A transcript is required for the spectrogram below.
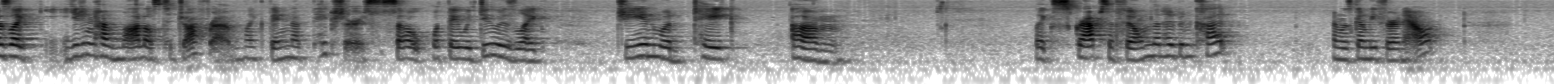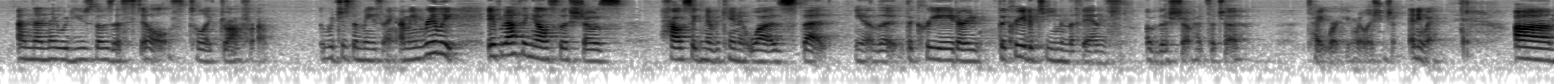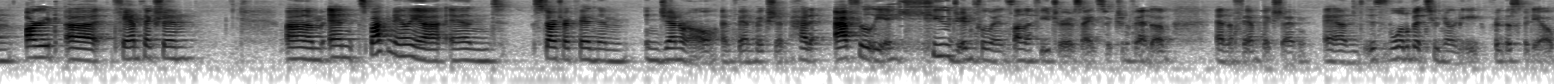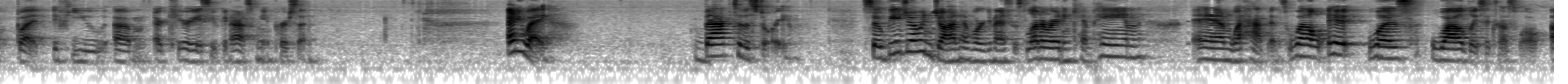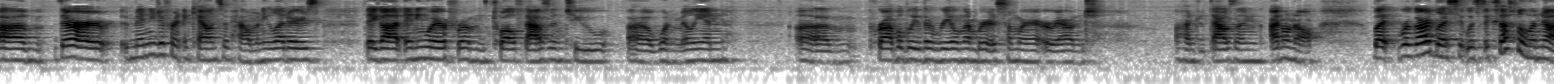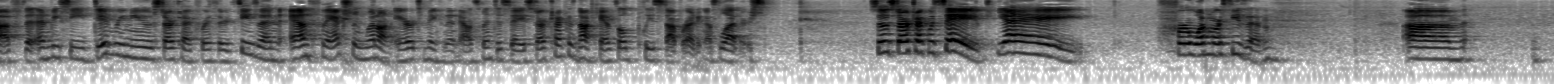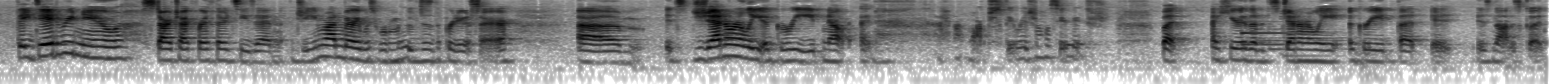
because like you didn't have models to draw from like they didn't have pictures so what they would do is like Gene would take um like scraps of film that had been cut and was going to be thrown out. And then they would use those as stills to like draw from, which is amazing. I mean, really, if nothing else, this shows how significant it was that, you know, the, the creator, the creative team and the fans of this show had such a tight working relationship. Anyway, um, art, uh, fan fiction, um, and Spockanalia and Star Trek fandom in general and fan fiction had absolutely a huge influence on the future of science fiction fandom and of fan fiction and it's a little bit too nerdy for this video but if you um, are curious you can ask me in person. Anyway, back to the story. So Bjo and John have organized this letter writing campaign and what happens? Well, it was wildly successful. Um, there are many different accounts of how many letters they got, anywhere from 12,000 to uh, 1 million. Um, probably the real number is somewhere around 100,000, I don't know. But regardless, it was successful enough that NBC did renew Star Trek for a third season, and they actually went on air to make an announcement to say, Star Trek is not canceled, please stop writing us letters. So Star Trek was saved, yay! For one more season. Um, they did renew Star Trek for a third season. Gene Roddenberry was removed as the producer. Um, it's generally agreed, now, I, I haven't watched the original series, but I hear that it's generally agreed that it is not as good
